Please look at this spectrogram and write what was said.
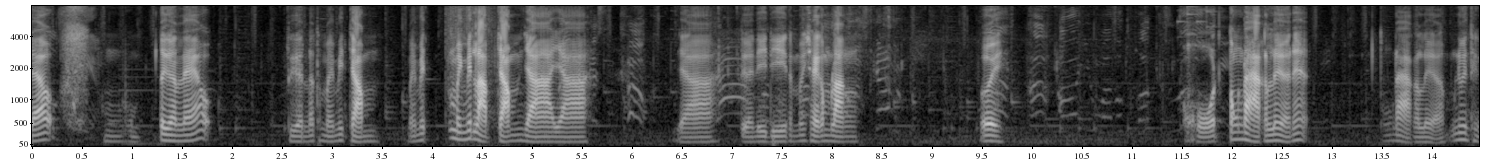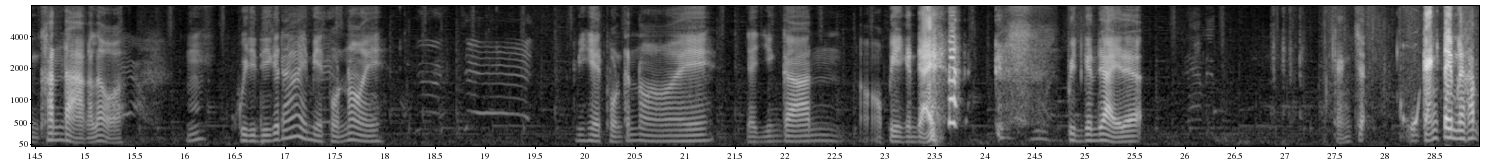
แล้ว ผมเตือนแล้ว เตือนแล้วทำไมไม่จำไม่ไม่ไม่ไม่หลับจำยายายาเตือนดีๆทำไมใช้กำลังเฮ้ยโหต้องด่ากันเลยเหรอเนี่ย ต้องด่ากันเลยเหรอนี่ถึงขั้นด่ากันแล้วเหรอ หืมคุยดีๆก็ได้มีเหตุผลหน่อย มีเหตุผลกันหน่อย อย่ายิงกัน เอาปีนกันใหญ่ ปีนกันใหญ่เลยอะแก๊งจะโอ้โหแก๊งเต็มเลยครับ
